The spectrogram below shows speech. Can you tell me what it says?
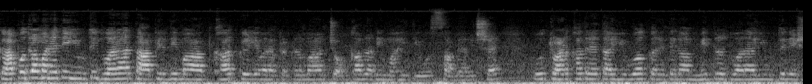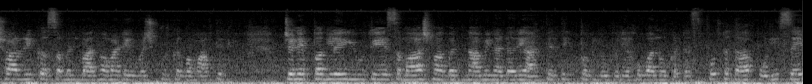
કાપોદ્રામાં રહેતી યુવતી દ્વારા તાપી આપઘાત કરી લેવાના પ્રકરણમાં ચોંકાવનારી માહિતીઓ સામે આવી છે. ઉત્તરાયણ ખાતે રહેતા યુવક અને તેના મિત્ર દ્વારા યુવતીને શારીરિક સંબંધ બાંધવા માટે મજબૂર કરવામાં આવતી હતી, જેને પગલે યુવતીએ સમાજમાં બદનામીના ડરે આત્યંતિક પગલું ભર્યા હોવાનો ઘટસ્ફોટ થતા પોલીસે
